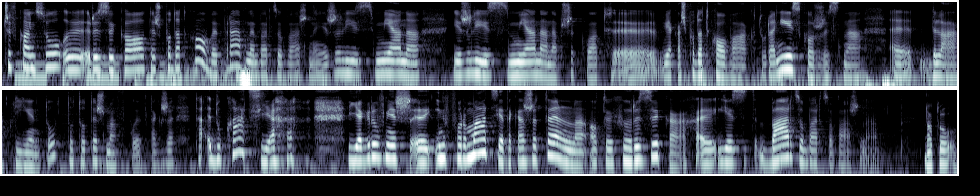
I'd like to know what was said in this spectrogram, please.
czy w końcu y, ryzyko też podatkowe, prawne bardzo ważne. Jeżeli jest zmiana, jeżeli jest zmiana na przykład y, jakaś podatkowa, która nie jest korzystna dla klientów, to to też ma wpływ. Także ta edukacja, jak również informacja taka rzetelna o tych ryzykach jest bardzo, bardzo ważna. No tu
